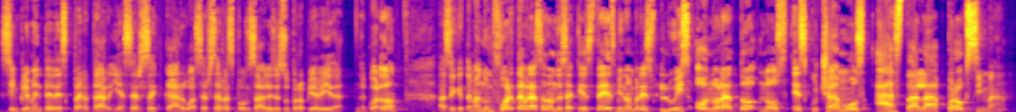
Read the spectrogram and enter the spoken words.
simplemente despertar y hacerse cargo, hacerse responsables de su propia vida. ¿De acuerdo? Así que te mando un fuerte abrazo donde sea que estés. Mi nombre es Luis Honorato. Nos escuchamos. Hasta la próxima.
